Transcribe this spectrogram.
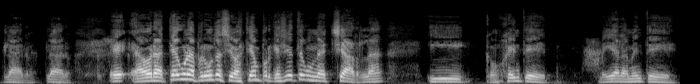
claro, claro. Eh, ahora, te hago una pregunta, Sebastián, porque ayer tengo una charla y con gente medianamente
